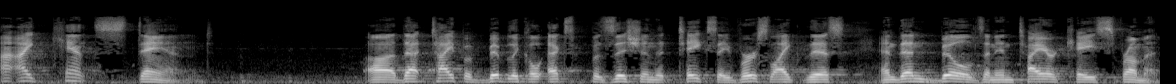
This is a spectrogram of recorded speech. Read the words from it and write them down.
I, I, can't stand uh, that type of biblical exposition that takes a verse like this and then builds an entire case from it.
